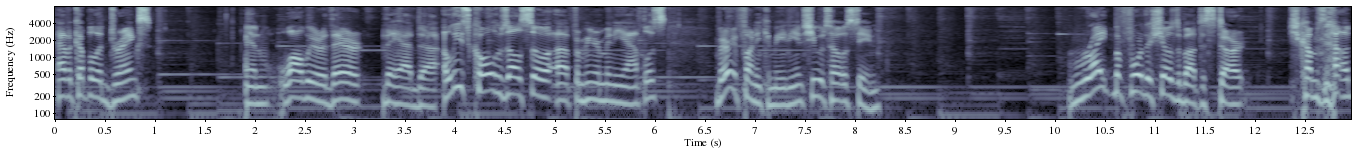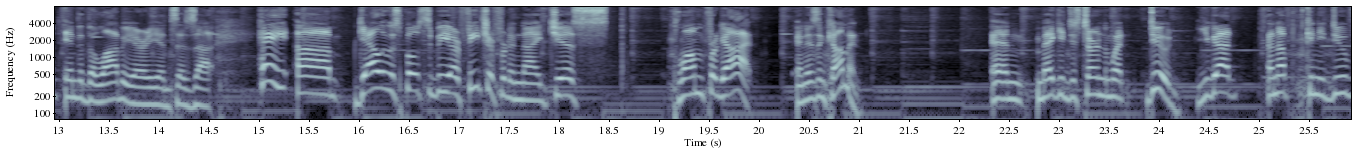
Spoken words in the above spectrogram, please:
have a couple of drinks. And while we were there, they had uh, Elise Cole, who's also uh, from here in Minneapolis, very funny comedian. She was hosting. Right before the show's about to start, she comes out into the lobby area and says, uh, "Hey, um, Gal who was supposed to be our feature for tonight just plumb forgot and isn't coming." And Maggie just turned and went, "Dude, you got enough? Can you do?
